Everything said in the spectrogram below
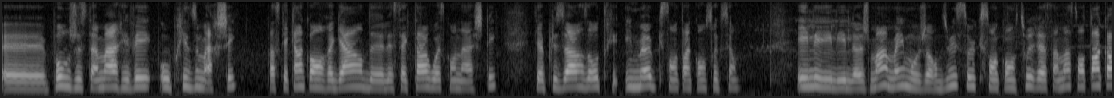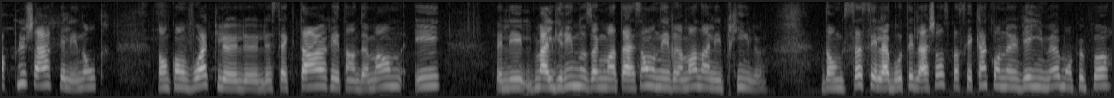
euh, pour justement arriver au prix du marché. Parce que quand on regarde le secteur où est-ce qu'on a acheté, il y a plusieurs autres immeubles qui sont en construction. Et les, les logements, même aujourd'hui, ceux qui sont construits récemment, sont encore plus chers que les nôtres. Donc, on voit que le, le- le secteur est en demande et les- malgré nos augmentations, on est vraiment dans les prix. là. Donc, ça, c'est la beauté de la chose parce que quand on a un vieil immeuble, on ne peut pas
